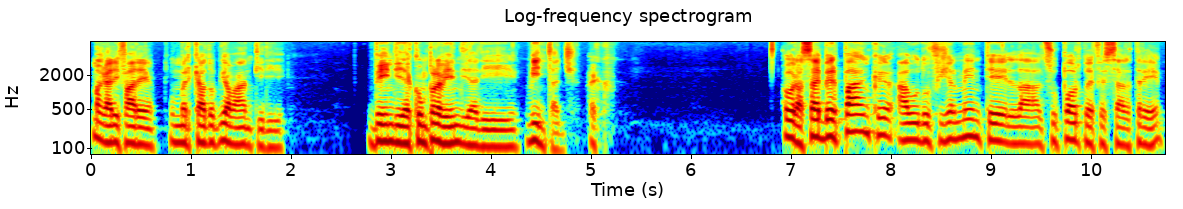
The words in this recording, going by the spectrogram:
magari fare un mercato più avanti di vendita e compravendita di vintage. Ecco. Ora, Cyberpunk ha avuto ufficialmente la, il supporto FSR 3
